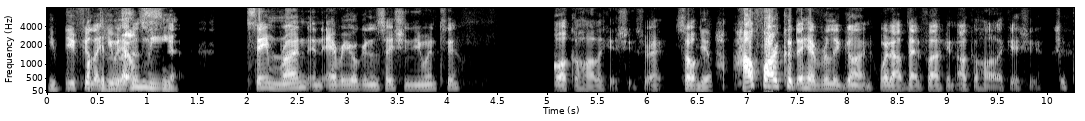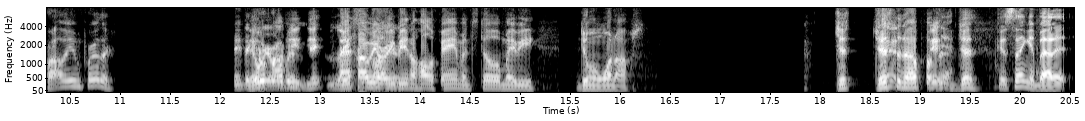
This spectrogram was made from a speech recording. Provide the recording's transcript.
You, Do you feel like fucking you would have love a me. same run in every organization you went to? alcoholic issues, right? So Yep. how far could they have really gone without that fucking alcoholic issue? Probably even further. I think They were would've probably they, they lasted probably already be in the Hall of Fame and still maybe doing one offs. Just just Yeah, enough. yeah. Just Because think about it,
